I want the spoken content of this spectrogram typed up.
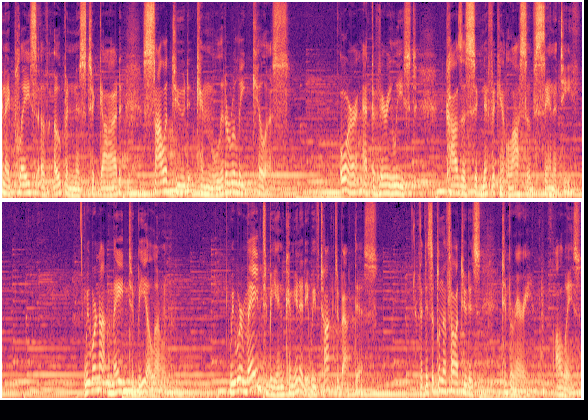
in a place of openness to God, solitude can literally kill us, or at the very least, cause a significant loss of sanity. We were not made to be alone. We were made to be in community. We've talked about this. The discipline of solitude is temporary, always.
